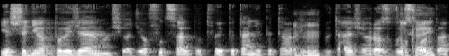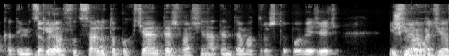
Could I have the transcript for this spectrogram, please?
Jeszcze nie odpowiedziałem, jeśli chodzi o futsal, bo twoje pytanie pyta, mhm. pytałeś o rozwój okay. sportu akademickiego Dobra. futsalu, to bo chciałem też właśnie na ten temat troszkę powiedzieć. Jeśli Śmiało. chodzi o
